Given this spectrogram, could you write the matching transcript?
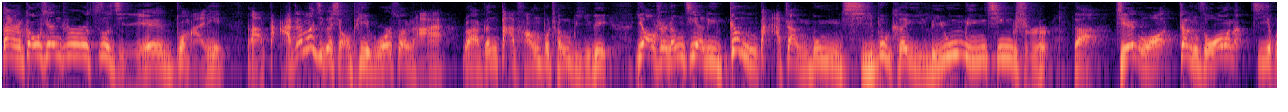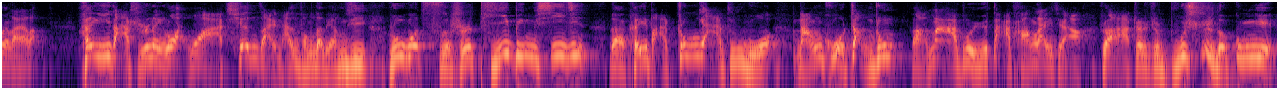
但是高仙芝自己不满意啊，打这么几个小屁国算啥呀？是吧？跟大唐不成比例。要是能建立更大战功，岂不可以留名青史？是吧？结果正琢磨呢，机会来了。黑衣大食内乱，哇，千载难逢的良机。如果此时提兵西进，那可以把中亚诸国囊括帐中啊，那对于大唐来讲，是吧？这是不世的功业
